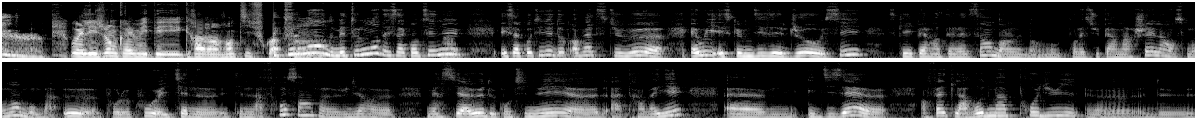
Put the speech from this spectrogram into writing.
ouais, les gens ont quand même été grave inventifs, quoi. tout le monde, mais tout le monde, et ça continue. Et ça continue. Donc, en fait, si tu veux. et oui, et ce que me disait Joe aussi, ce qui est hyper intéressant dans, pour les supermarchés, là, en ce moment, bon, bah, eux, pour le coup, ils tiennent, ils tiennent la France. Hein. enfin, je veux dire, euh, merci à eux de continuer euh, à travailler. Euh, ils disaient, en fait, la roadmap produit de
